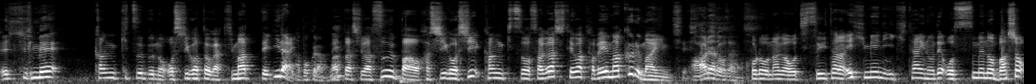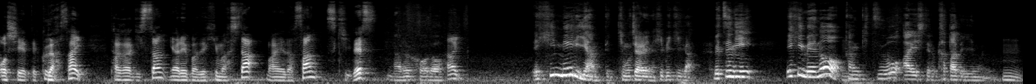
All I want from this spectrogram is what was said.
愛媛柑橘部のお仕事が決まって以来あ、僕らのね私はスーパーをはしごし、柑橘を探しては食べまくる毎日でした。あありがとうございますコロナが落ち着いたら愛媛に行きたいのでおすすめの場所教えてください。高木さん、やればできました。前田さん、好きです。なるほどはい。エヒメリアンって気持ち悪いな響きが別に愛媛の柑橘を愛してる方でいいのに、うん。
